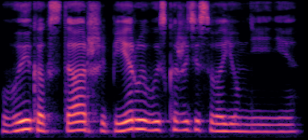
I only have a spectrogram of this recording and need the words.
Вы, как старший, первый выскажете свое мнение».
